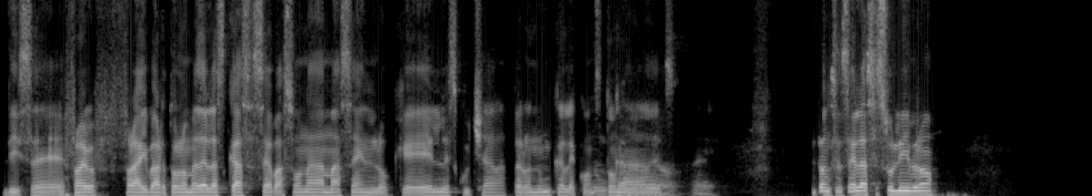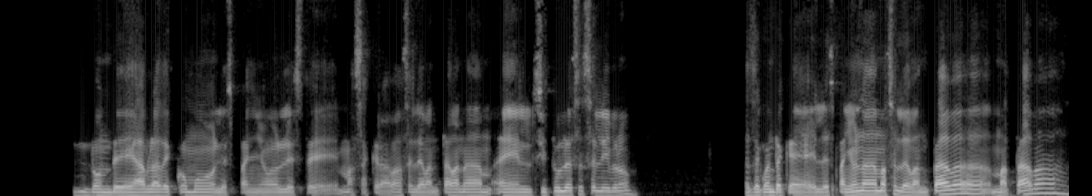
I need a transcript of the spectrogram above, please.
Dice, Fray, Bartolomé de las Casas se basó nada más en lo que él escuchaba, pero nunca le constó nada de eso. Entonces él hace su libro donde habla de cómo el español este, masacraba, se levantaba nada el, si tú lees ese libro, te das cuenta que el español nada más se levantaba, mataba,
